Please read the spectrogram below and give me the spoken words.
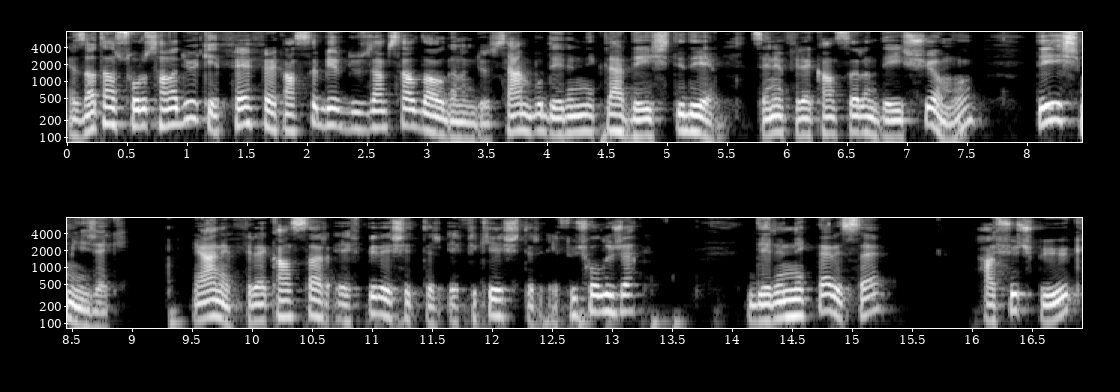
E zaten soru sana diyor ki F frekanslı bir düzlemsel dalganın diyor. Sen bu derinlikler değişti diye senin frekansların değişiyor mu? Değişmeyecek. Yani frekanslar F1 eşittir, F2 eşittir, F3 olacak. Derinlikler ise H3 büyük,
